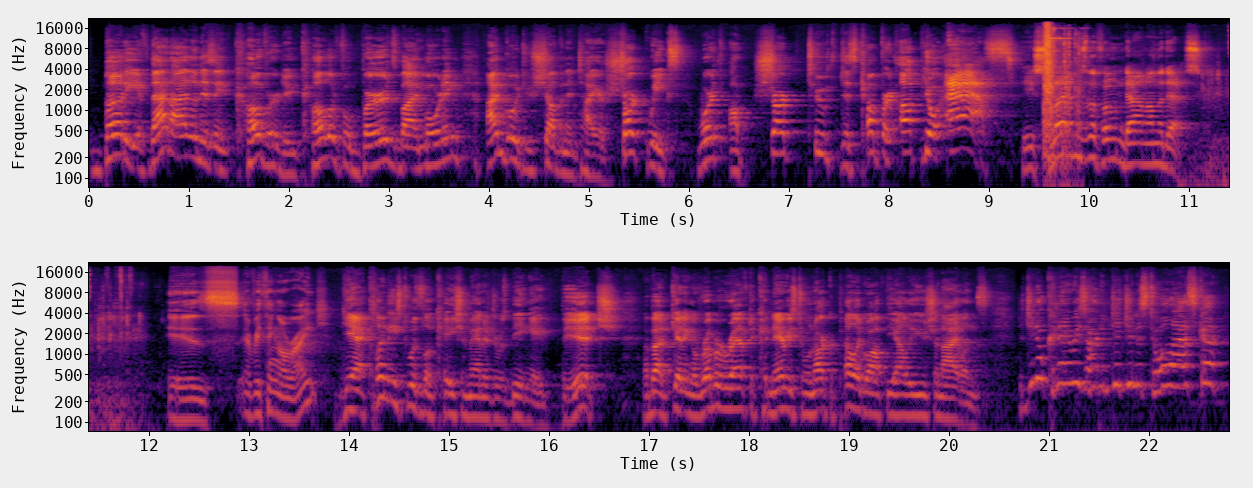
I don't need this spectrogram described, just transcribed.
Buddy, if that island isn't covered in colorful birds by morning, I'm going to shove an entire Shark Week's worth of sharp tooth discomfort up your ass! He slams the phone down on the desk. Is everything all right? Yeah, Clint Eastwood's location manager was being a bitch about getting a rubber raft of canaries to an archipelago off the Aleutian Islands. Did you know canaries aren't indigenous to Alaska?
